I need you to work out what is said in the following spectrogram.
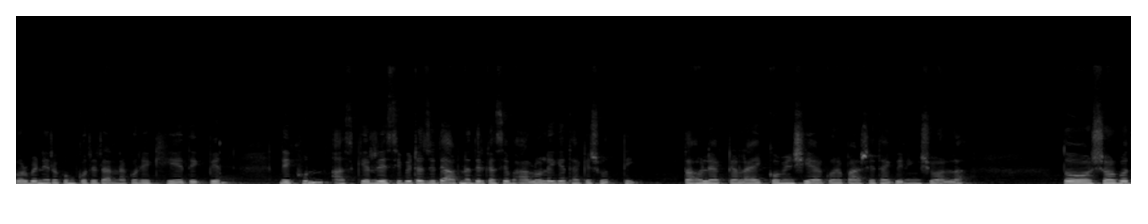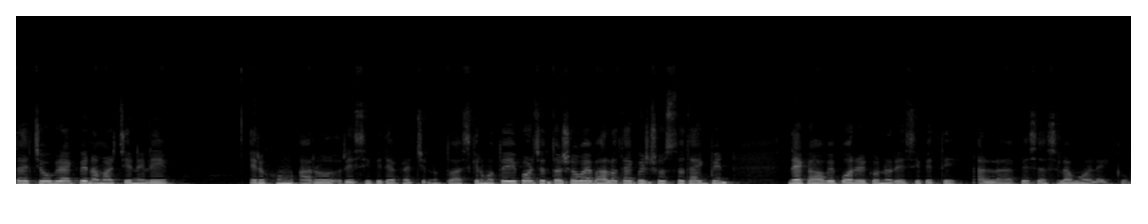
করবেন, এরকম করে রান্না করে খেয়ে দেখবেন। দেখুন, আজকের রেসিপিটা যদি আপনাদের কাছে ভালো লেগে থাকে সত্যি, তাহলে একটা লাইক কমেন্ট শেয়ার করে পাশে থাকবেন ইনশাআল্লাহ। তো সর্বদাই চোখ রাখবেন আমার চ্যানেলে এরকম আরও রেসিপি দেখার জন্য। তো আজকের মতো এই পর্যন্ত সবাই ভালো থাকবেন, সুস্থ থাকবেন। দেখা হবে পরের কোনো রেসিপিতে আল্লাহ হাফেজ, আসসালামু আলাইকুম।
